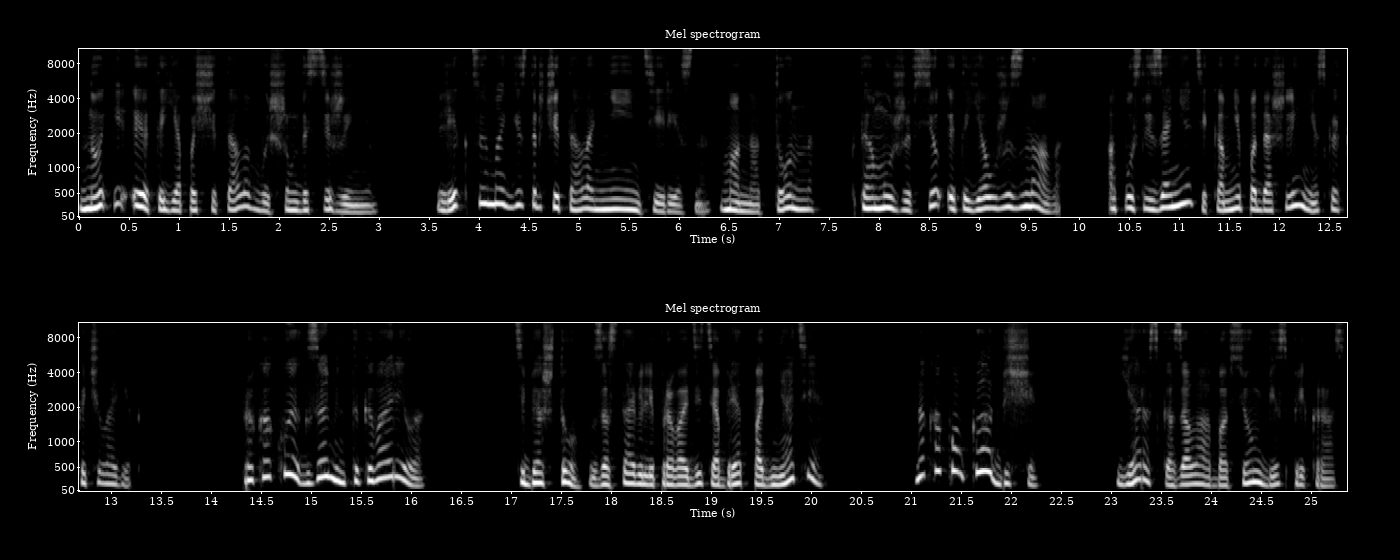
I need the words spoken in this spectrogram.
но и это я посчитала высшим достижением. Лекцию магистр читала неинтересно, монотонно. К тому же все это я уже знала, а после занятий ко мне подошли несколько человек. «Про какой экзамен ты говорила?» «Тебя что, заставили проводить обряд поднятия?» «На каком кладбище?» Я рассказала обо всем без прикрас.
